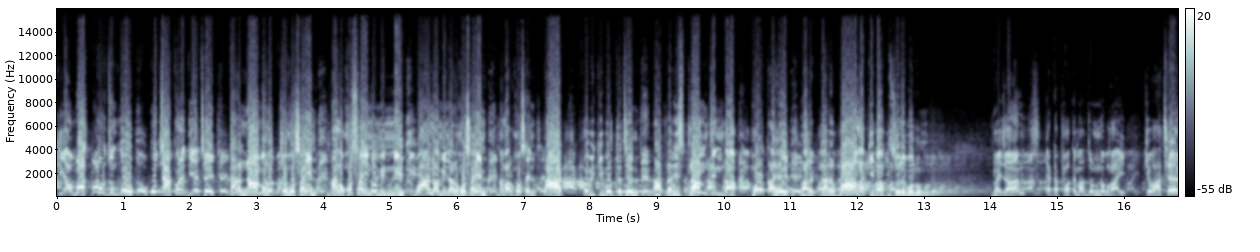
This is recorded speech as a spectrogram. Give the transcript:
কিয়ামত পর্যন্ত উঁচা করে দিয়েছে। তার নাম হচ্ছে হোসাইন, আল হোসাইন মিন্নি ও আনা মিনাল হোসাইন। আমার হোসেন পাক কবি কি বলতেছেন? আপনার ইসলাম জিন্দা হোতা হে হর কারবালা কি বাত জোরে বলুন। ভাইজান, একটা ফতেমার জন্য ভাই কেউ আছেন?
